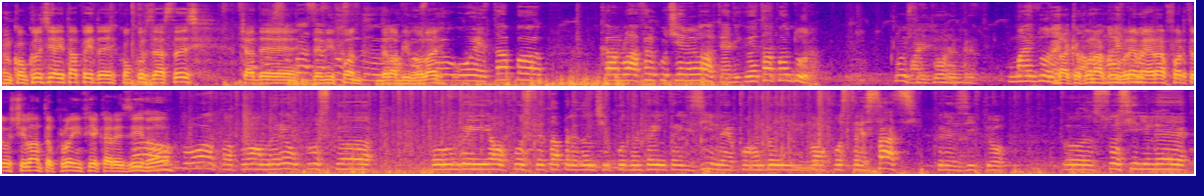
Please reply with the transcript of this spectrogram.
În concluzia etapei de concurs de astăzi, cea de demifond de la Bivolari, O etapă cam la fel cu celelalte, adică o etapă dură. Nu știu, mai dură, cred. Mai dură. dacă etapa, până acum mai vremea dură. era foarte oscilantă, ploi în fiecare zi, Da, nu? plouat, a plouat mereu, plus că porumbei au fost etapele de început în 3 în 3 zile, porumbei au fost stresați, cred zic eu. Uh, Sosirile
